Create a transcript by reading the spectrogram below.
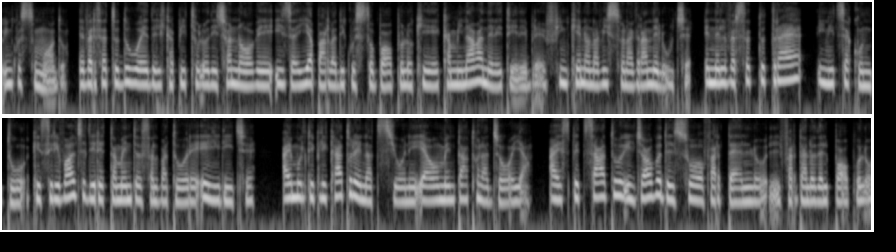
in questo modo. Nel versetto 2 del capitolo 19 Isaia parla di questo popolo che camminava nelle tenebre finché non ha visto una grande luce e nel versetto 3 inizia con tu, che si rivolge direttamente al Salvatore e gli dice hai moltiplicato le nazioni e hai aumentato la gioia hai spezzato il gioco del suo fardello, il fardello del popolo,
